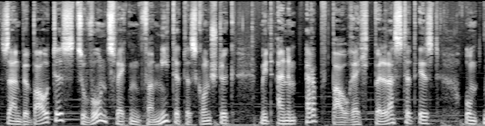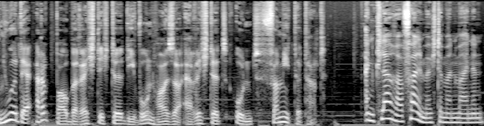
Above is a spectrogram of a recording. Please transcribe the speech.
sein bebautes, zu Wohnzwecken vermietetes Grundstück mit einem Erbbaurecht belastet ist und nur der Erbbauberechtigte die Wohnhäuser errichtet und vermietet hat. Ein klarer Fall möchte man meinen.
